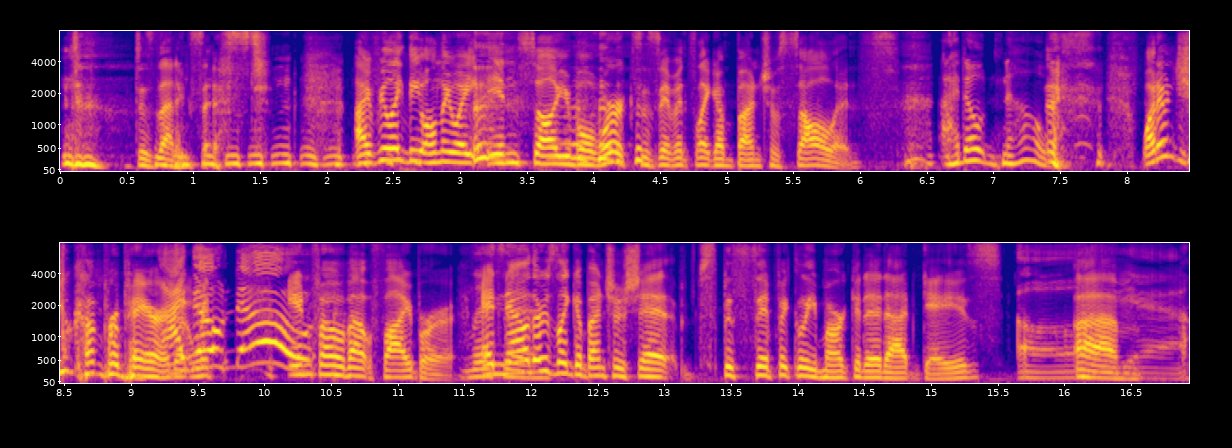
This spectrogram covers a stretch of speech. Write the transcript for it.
Does that exist? I feel like the only way insoluble works is if it's like a bunch of solids. I don't know. Why don't you come prepared? I don't know. Info about fiber. And now there's like a bunch of shit specifically marketed at gays oh, Um, yeah.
